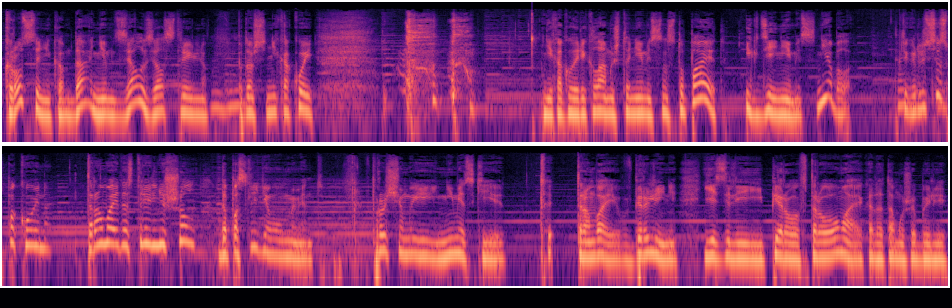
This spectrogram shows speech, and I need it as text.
к родственникам, да, немец взял, взял Стрельню, mm-hmm. потому что никакой никакой рекламы, что немец наступает, и где немец, не было. Конечно. говорили, все спокойно. Трамвай до стрель не шел до последнего момента. Впрочем, и немецкие трамваи в Берлине ездили и 1-2 мая, когда там уже были,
